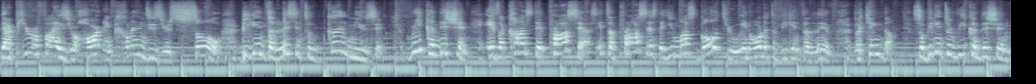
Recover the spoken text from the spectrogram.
that purifies your heart and cleanses your soul. Begin to listen to good music. Recondition is a constant process. It's a process that you must go through in order to begin to live the kingdom. So begin to recondition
